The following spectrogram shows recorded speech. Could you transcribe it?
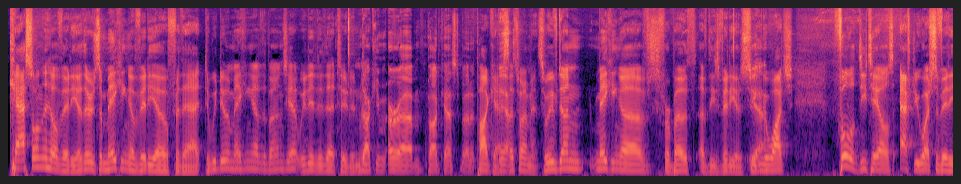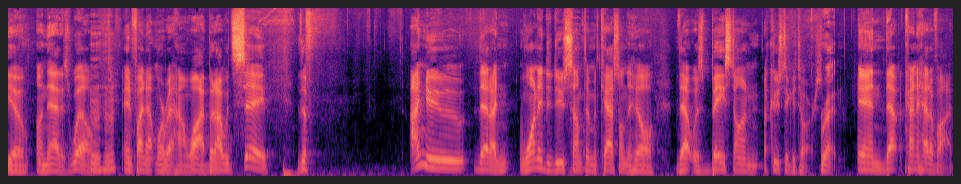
Castle on the Hill video. There's a making of video for that. Did we do a making of the Bones yet? We did do that too, didn't we? document or um, podcast about it. podcast. Yeah. That's what I meant. So we've done making ofs for both of these videos. So you can Yeah. go watch full details after you watch the video on that as well Mm-hmm. and find out more about how and why. But I would say the I knew that I wanted to do something with Castle on the Hill that was based on acoustic guitars Right. and that kind of had a vibe.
